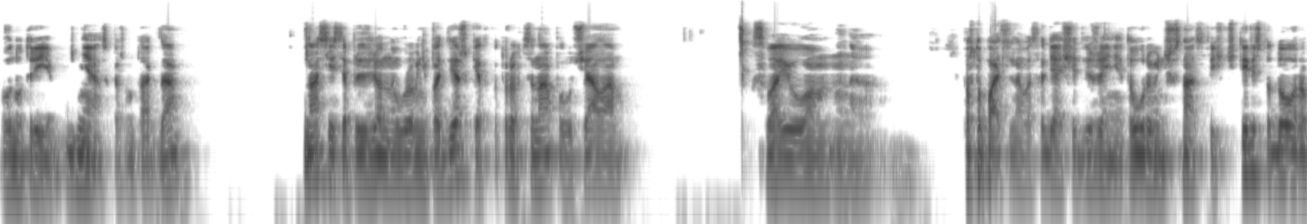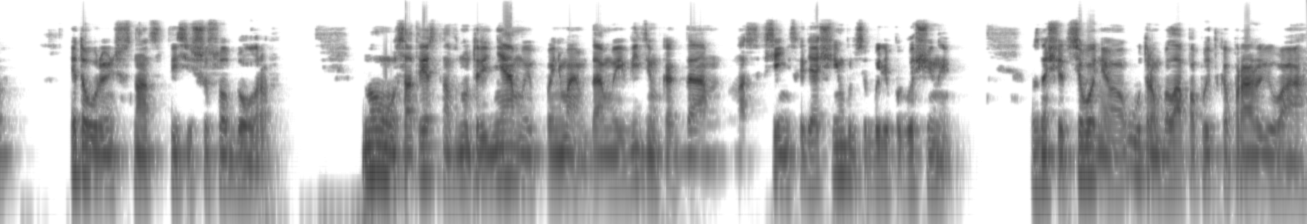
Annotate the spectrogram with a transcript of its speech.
внутри дня, скажем так, да, у нас есть определенные уровни поддержки, от которых цена получала свое поступательное восходящее движение. Это уровень 16400 долларов, это уровень 16600 долларов. Ну, соответственно, внутри дня мы понимаем, да, мы видим, когда у нас все нисходящие импульсы были поглощены. Значит, сегодня утром была попытка прорыва,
